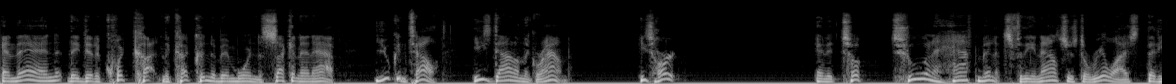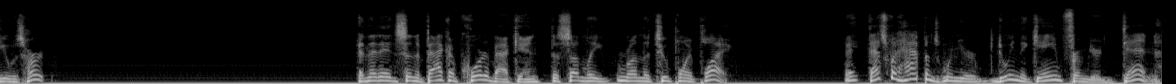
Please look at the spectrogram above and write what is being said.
And then they did a quick cut, and the cut couldn't have been more than the second and a half. You can tell he's down on the ground. He's hurt. And it took two and a half minutes for the announcers to realize that he was hurt. And then they'd send a backup quarterback in to suddenly run the two point play. Okay? That's what happens when you're doing the game from your den.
